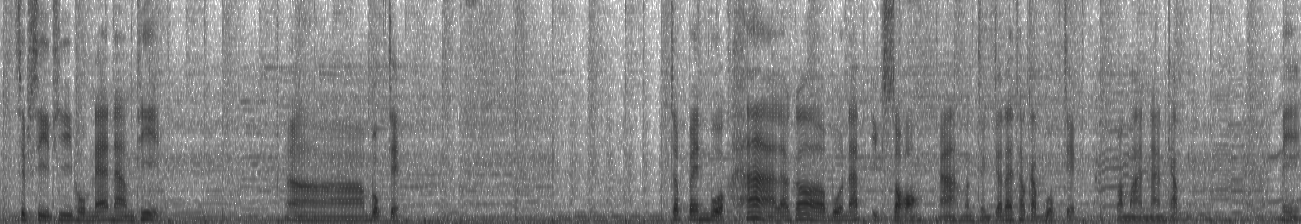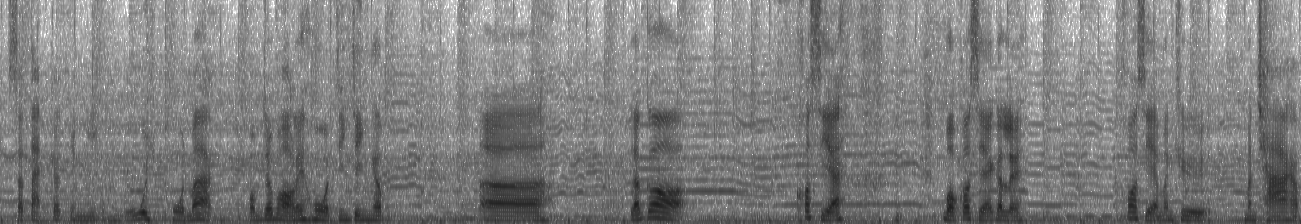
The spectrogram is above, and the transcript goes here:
14 ทีผมแนะนำที่บวก 7 จะเป็นบวก 5 แล้วก็โบนัสอีก 2 อะ มันถึงจะได้เท่ากับบวก 7 ประมาณนั้นครับ นี่ สแตทก็อย่างนี้ โอ้โหโหดมาก ผมจะบอกเลยโหดจริง ๆ ครับ แล้วก็ ข้อเสีย บอกข้อเสียกันเลย ข้อเสียมันคือมันช้าครับ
